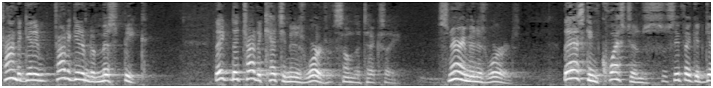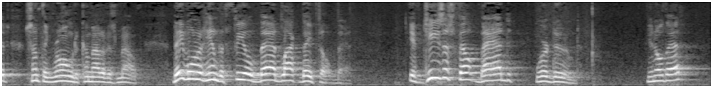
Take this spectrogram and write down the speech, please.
Trying to get him, try to get him to misspeak. They, they tried to catch him in his words, some of the texts say. Snare him in his words. They asked him questions to see if they could get something wrong to come out of his mouth. They wanted him to feel bad like they felt bad. If Jesus felt bad, we're doomed. You know that?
